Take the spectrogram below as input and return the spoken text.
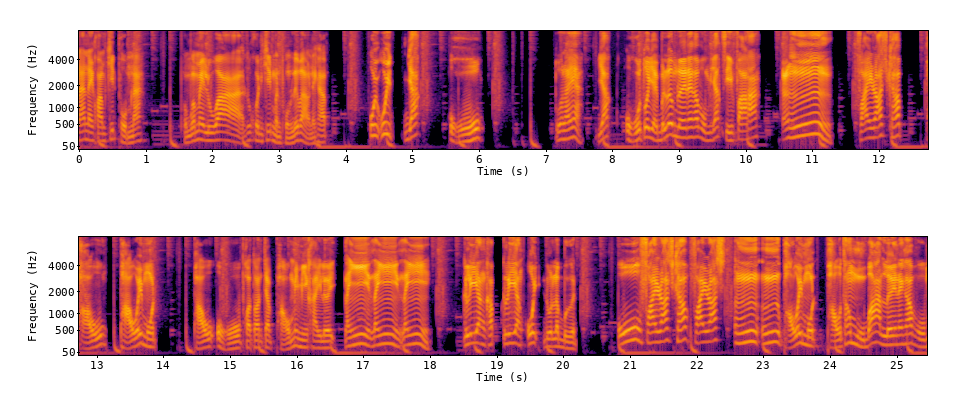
นะในความคิดผมนะ ผมก็ไม่รู้ว่าทุกคนคิดเหมือนผมหรือเปล่านะครับ อุ้ยอุ้ยยักษ์ โอ้โห ตัวอะไรอะ ยักษ์โอ้โหตัวใหญ่เบื้อเริ่มเลยนะครับ ผมยักษ์สีฟ้าเออไฟรัชครับ เผาเผาไว้หมด เผาโอ้โหพอตอนจะเผาไม่มีใครเลยนี่นี่นี่เกลี้ยงครับเกลี้ยงโอ้ยโดนระเบิด โอ้ไฟรัชครับไฟรัชเออเออเผาให้หมด เผาทั้งหมู่บ้านเลยนะครับ ผม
